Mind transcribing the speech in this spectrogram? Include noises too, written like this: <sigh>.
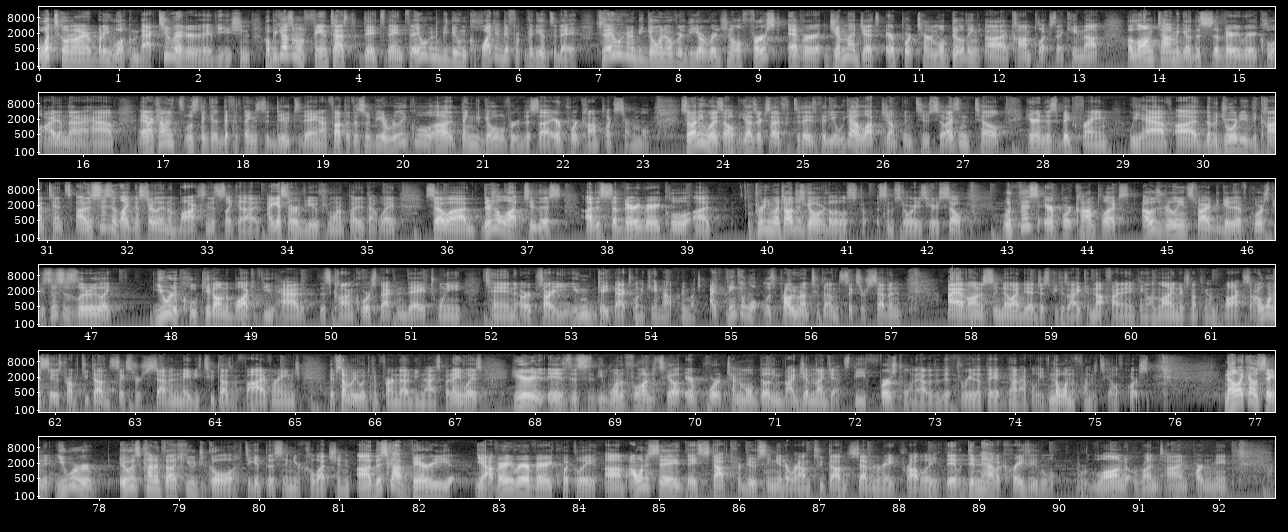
What's going on everybody? Welcome back to Red Aviation. Hope you guys having a fantastic day today and today we're going to be doing quite a different video today. Today we're going to be going over the original first ever Gemini Jets Airport Terminal building uh, complex that came out a long time ago. This is a very very cool item that I have and I kind of was thinking of different things to do today and I thought that this would be a really cool uh, thing to go over, this uh, airport complex terminal. So anyways, I hope you guys are excited for today's video. We got a lot to jump into so as you can tell here in this big frame we have uh, the majority of the contents. Uh, this isn't like necessarily an unboxing. This is like a, I guess a review if you want to put it that way. So uh, there's a lot to this. Uh, this is a very, very cool, uh, pretty much, I'll just go over the little, sto some stories here. So with this airport complex, I was really inspired to get it, of course, because this is literally like you were the cool kid on the block if you had this concourse back in the day 2010 or sorry you can date back to when it came out pretty much i think it was probably around 2006 or 7 I have honestly no idea just because I could not find anything online. There's nothing on the box. So I want to say it was probably 2006 or 7, maybe 2005 range. If somebody would confirm, that would be nice. But anyways, here it is. This is the 1 of 400 scale airport terminal building by Gemini Jets. The first one out of the three that they have done, I believe. And the 1 of 400 scale, of course. Now, like I was saying, you were... It was kind of a huge goal to get this in your collection. Uh, this got very yeah, very rare, very quickly. Um, I want to say they stopped producing it around 2007 or 8 probably. It didn't have a crazy long runtime, pardon me.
